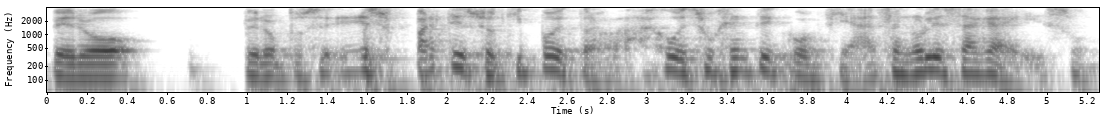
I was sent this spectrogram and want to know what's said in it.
pero pero pues es parte de su equipo de trabajo, es su gente de confianza, no les haga eso.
